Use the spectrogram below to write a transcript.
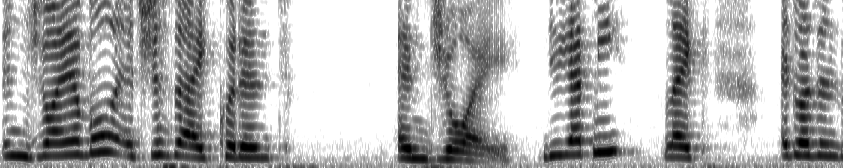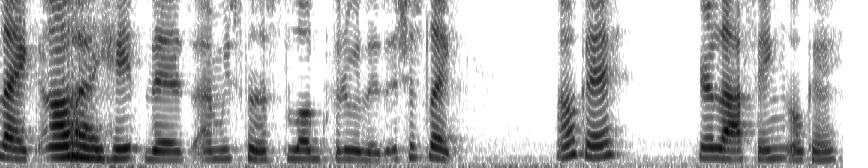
enjoyable. It's just that I couldn't enjoy. Do you get me? Like it wasn't like, oh, I hate this. I'm just gonna slug through this. It's just like, okay, you're laughing. Okay,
